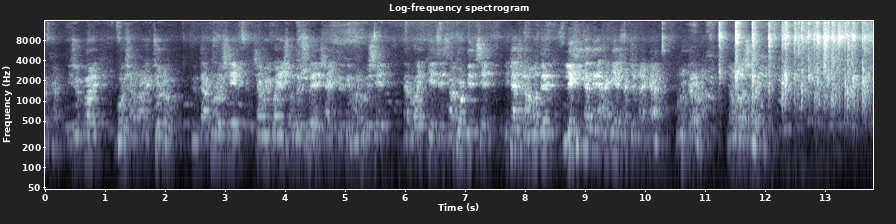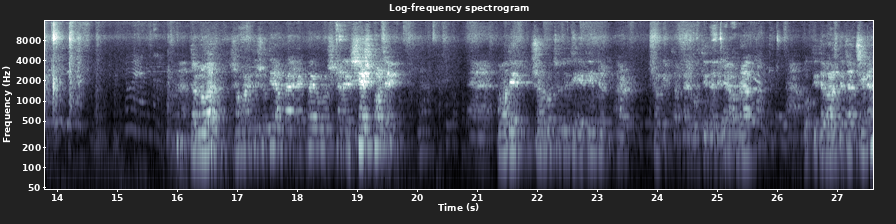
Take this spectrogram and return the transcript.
দরকার। কিশোর ভাই বয়স আমার অনেক ছোট। কিন্তু তারপরেও সে সাময়িক বাহিনীর সদস্য হয়ে সাহিত্যকে ভালোবেসে তার ওয়াইফকে যে সাপোর্ট দিচ্ছে, এটা আসলে আমাদের লেখিকাদের আগে আসার জন্য একটা অনুপ্রেরণা। ধন্যবাদ সবাইকে। ধন্যবাদ। সম্মানিত সুধী, আমরা একবার অনুষ্ঠানের শেষ পর্যায়ে আমাদের সর্বোচ্চ দুই থেকে তিনজন আর সংক্ষিপ্ত আপনার বক্তৃতা দিবে। আমরা বক্তৃতা বাড়াতে চাচ্ছি না,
